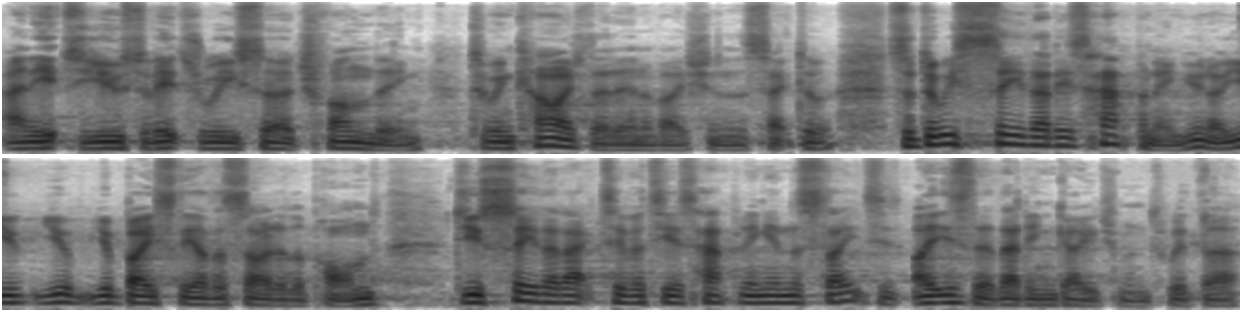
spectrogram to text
and its use of its research funding to encourage that innovation in the sector. So do we see that is happening? You know, you, you, you're based the other side of the pond. Do you see that activity is happening in the States? Is, is there that engagement with the,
